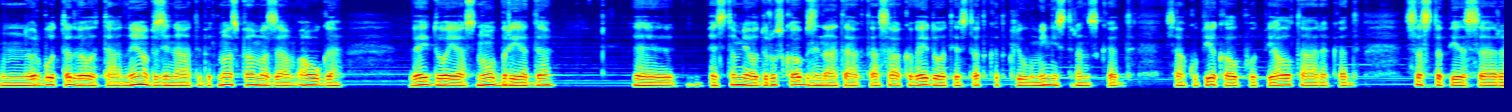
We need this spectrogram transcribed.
Un varbūt tad vēl tā neapzināti, bet maz pamazām auga, veidojās, nobrieda. E, pēc tam jau drusku apzinātāk tā sāka veidoties tad, kad kļuvu ministrants, kad sāku piekalpot pie altāra, kad sastapies ar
